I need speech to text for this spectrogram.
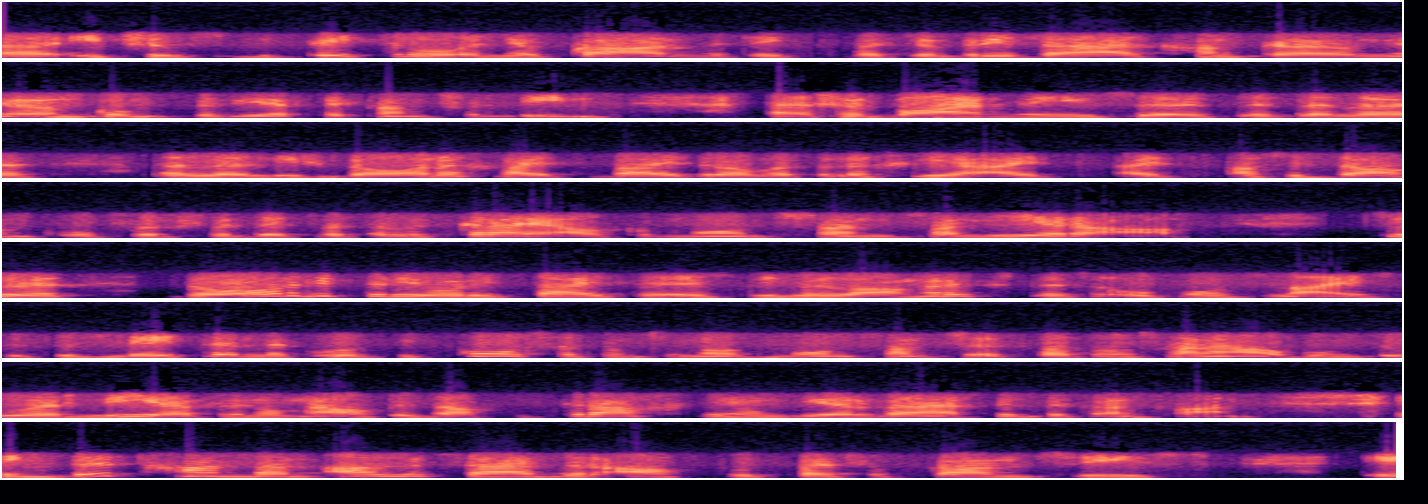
uh iets soos die petrol in jou kar wat ek wat jy by die werk gaan kry om jou inkomste weer te kan verdien. Uh, vir baie mense is dit hulle hulle liefdadigheidsbydra wat hulle gee uit uit as 'n dankoffer vir dit wat hulle kry elke maand van van die Here af. So daardie prioriteite is die belangrikste op ons lys. Dit is letterlik ook die kos wat ons in ons mond gaan sit wat ons gaan help om te oorleef en om elke dag die krag te hê om weer werk te kan gaan. En dit gaan dan alles verder af tot by vakansies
